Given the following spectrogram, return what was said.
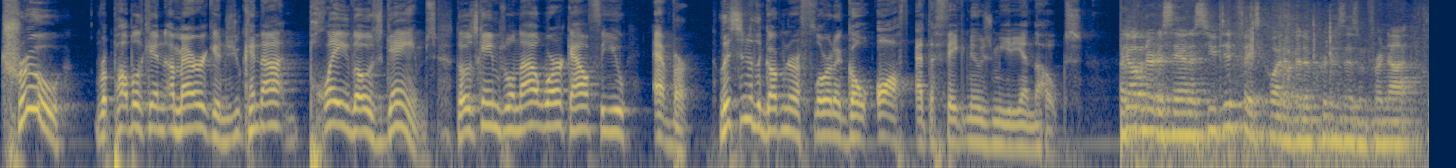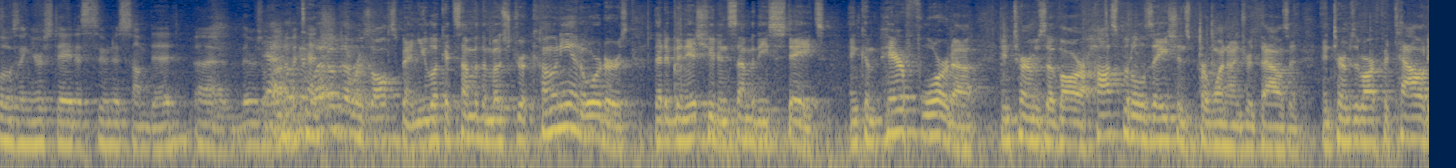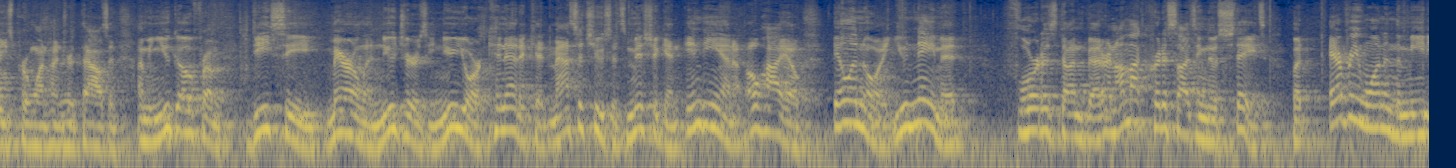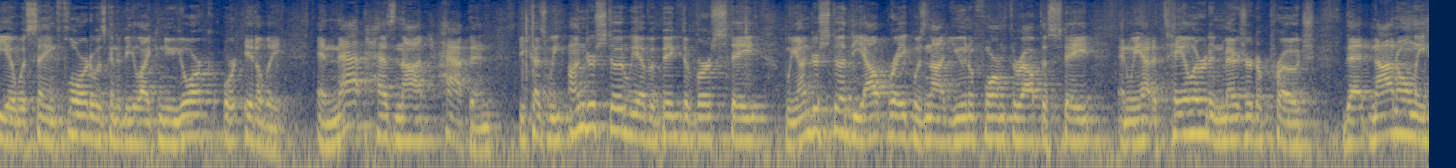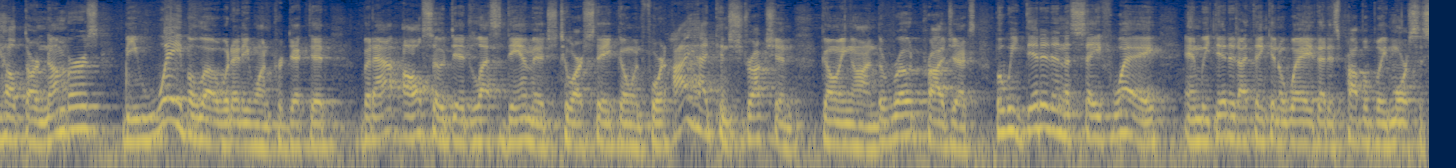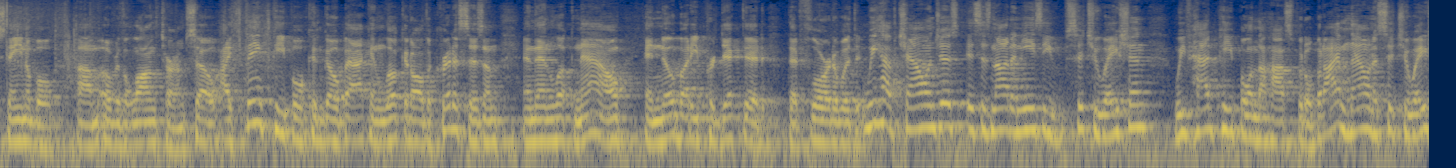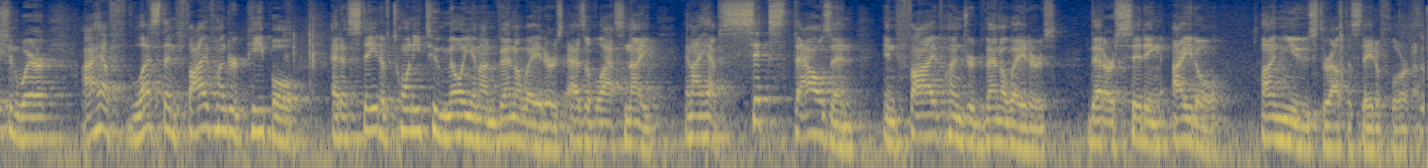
true Republican Americans. You cannot play those games. Those games will not work out for you ever. Listen to the governor of Florida go off at the fake news media and the hoax. Governor DeSantis, you did face quite a bit of criticism for not closing your state as soon as some did. Uh, there was a Yeah, lot of look at what attention. have the results been. You look at some of the most draconian orders that have been issued in some of these states and compare Florida in terms of our hospitalizations per 100,000, in terms of our fatalities per 100,000. I mean, you go from D.C., Maryland, New Jersey, New York, Connecticut, Massachusetts, Michigan, Indiana, Ohio, Illinois, you name it. Florida's done better, and I'm not criticizing those states, but everyone in the media was saying Florida was going to be like New York or Italy. And that has not happened because we understood we have a big diverse state. We understood the outbreak was not uniform throughout the state, and we had a tailored and measured approach that not only helped our numbers be way below what anyone predicted, but also did less damage to our state going forward. I had construction going on, the road projects, but we did it in a safe way, and we did it, I think, in a way that is probably more sustainable um, over the long term. So I think people can go back and look at all the criticism and then look now, and nobody predicted that Florida would. We have challenges. This is not an easy situation. We've had people in the hospital, but I am now in a situation where I have less than 500 people at a state of 22 million on ventilators as of last night, and I have 6,500 ventilators that are sitting idle, unused throughout the state of Florida.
